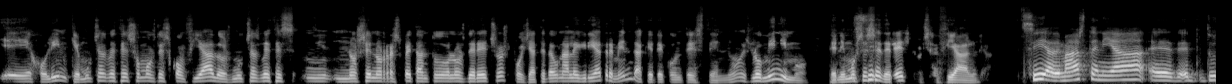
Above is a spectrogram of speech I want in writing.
eh, jolín, que muchas veces somos desconfiados, muchas veces no se nos respetan todos los derechos, pues ya te da una alegría tremenda que te contesten, ¿no? Es lo mínimo, tenemos ese derecho esencial. Sí, además tenía, eh, tu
